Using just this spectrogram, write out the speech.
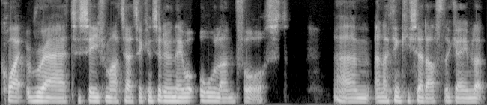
quite rare to see from Arteta, considering they were all unforced. Um, and I think he said after the game, look,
